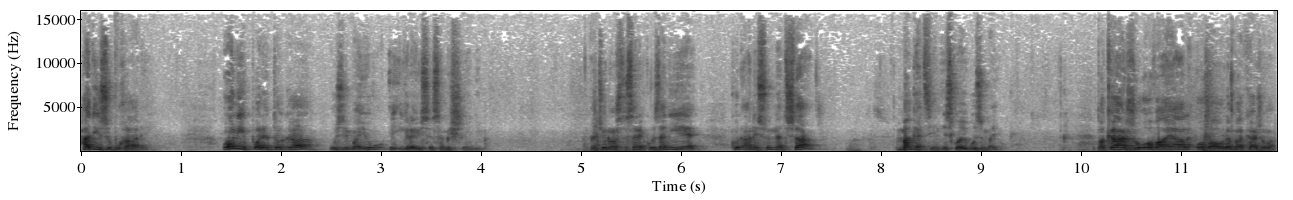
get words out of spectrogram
Hadis u Buhari. Oni pored toga uzimaju i igraju se sa mišljenjima. Znači ono što se rekao za nije Kur'an i sunnet šta? magazin iz kojeg uzimaju. Pa kažu ova, ova ulema kaže, ova.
